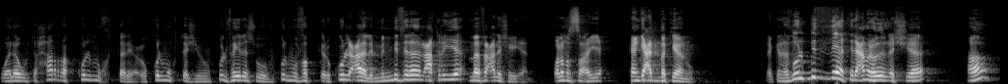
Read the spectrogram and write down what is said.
ولو تحرك كل مخترع وكل مكتشف وكل فيلسوف وكل مفكر وكل عالم من مثل هذه العقلية ما فعل شيئا. ولا من صحيح. كان قاعد مكانه. لكن هذول بالذات اللي عملوا هذه الأشياء ها؟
